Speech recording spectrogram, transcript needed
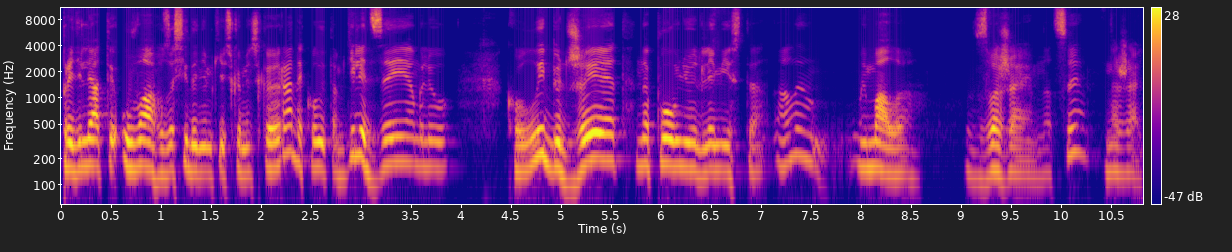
приділяти увагу засіданням Київської міської ради, коли там ділять землю, коли бюджет наповнюють для міста. Але ми мало зважаємо на це. На жаль,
